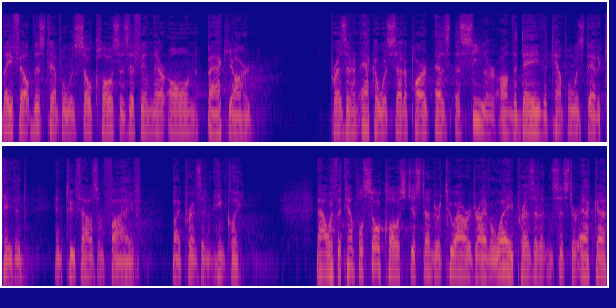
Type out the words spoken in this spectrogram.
they felt this temple was so close as if in their own backyard. President Eka was set apart as a sealer on the day the temple was dedicated in 2005 by President Hinckley. Now, with the temple so close, just under a two hour drive away, President and Sister Eka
